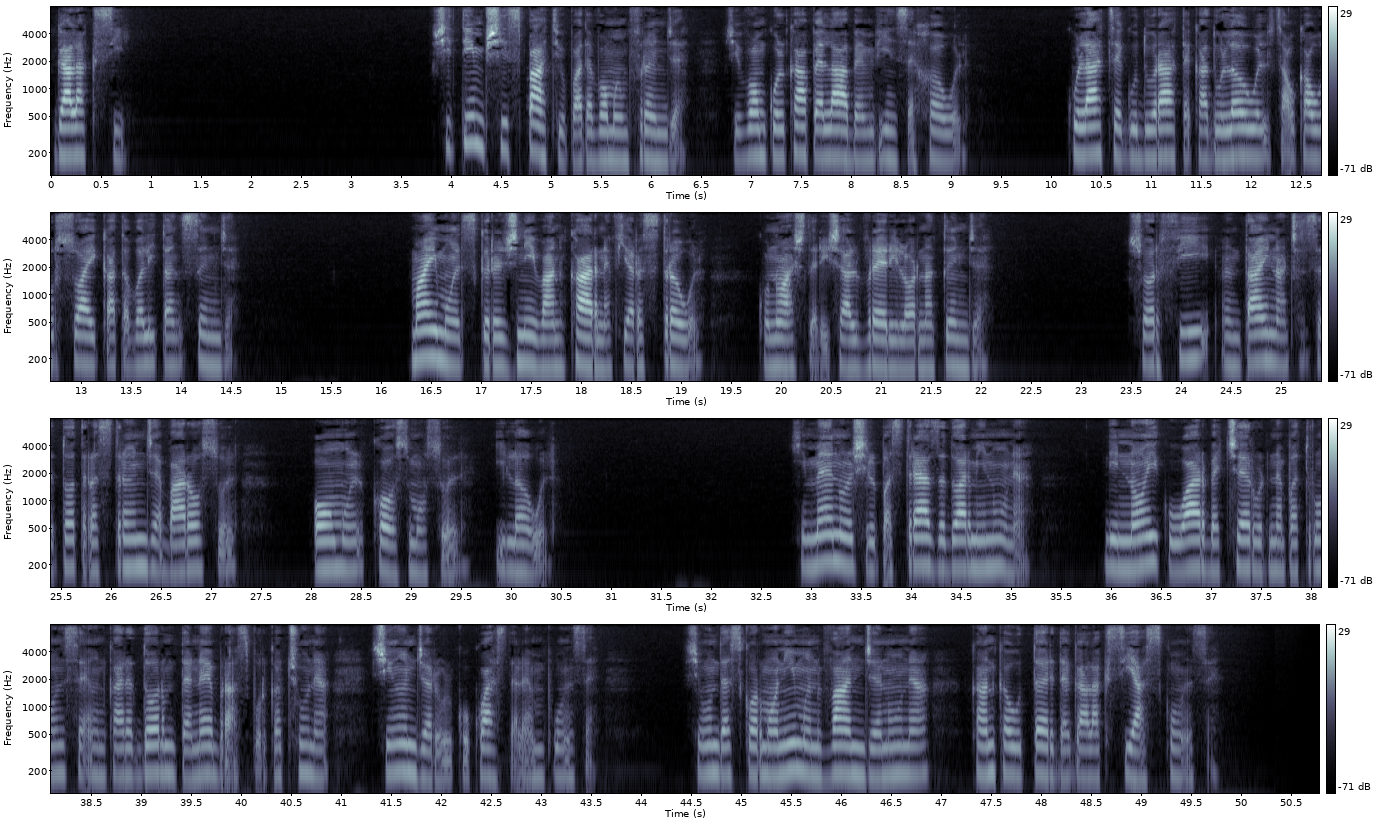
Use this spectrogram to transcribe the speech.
Galaxii Și timp și spațiu poate vom înfrânge Și vom culca pe labe învinse hăul, Cu lațe gudurate ca dulăul Sau ca ursoaica tăvălită în sânge. Mai mult scrâșni va în carne fierăstrăul Cunoașterii și al vrerilor nătânge. Și-or fi, în taina ce se tot răstrânge, Barosul, omul, cosmosul, ilăul. Himenul și-l păstrează doar minunea, Din noi cu oarbe ceruri nepătrunse, În care dorm tenebra, spurcăciunea Și îngerul cu coastele împunse, Și unde scormonim în van genunea, Ca în căutări de galaxii ascunse.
